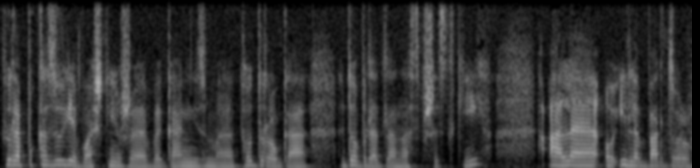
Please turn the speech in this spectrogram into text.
która pokazuje właśnie, że weganizm to droga dobra dla nas wszystkich. Ale o ile bardzo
